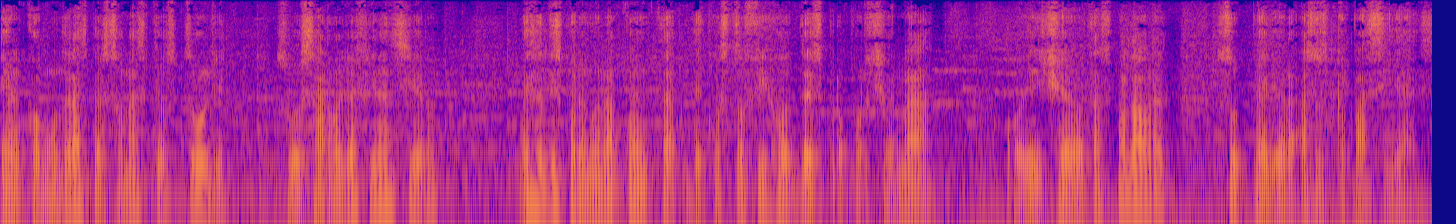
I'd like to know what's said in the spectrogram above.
en el común de las personas que obstruyen su desarrollo financiero es el disponer de una cuenta de costo fijo desproporcionada, o dicho de otras palabras, superior a sus capacidades.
